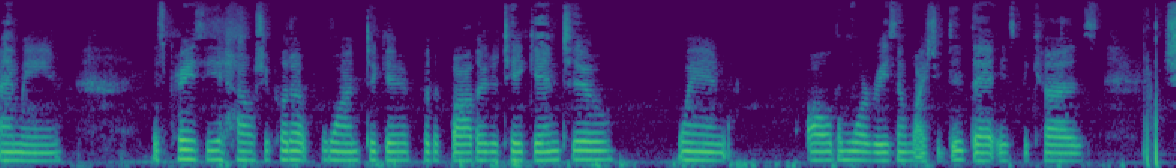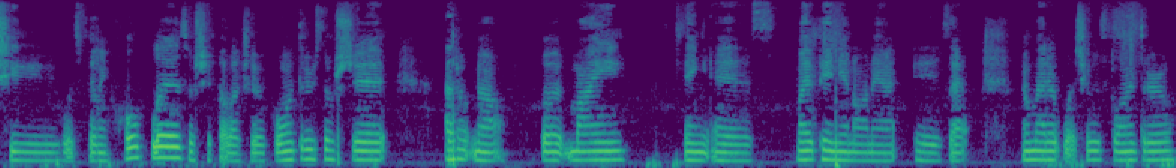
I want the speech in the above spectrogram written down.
I mean, it's crazy how she put up one to give for the father to take into when all the more reason why she did that is because she was feeling hopeless or she felt like she was going through some shit. I don't know. But my thing is, my opinion on it is that no matter what she was going through,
